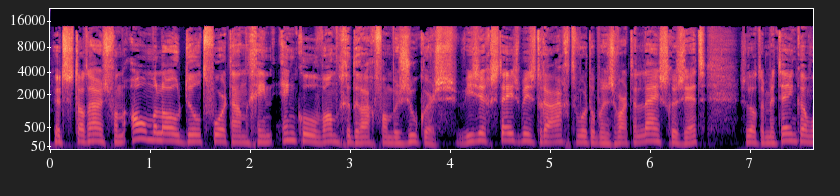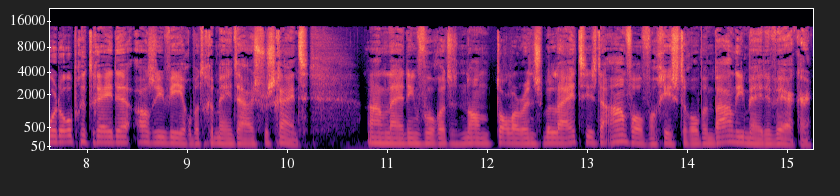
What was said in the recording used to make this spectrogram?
Het stadhuis van Almelo duldt voortaan geen enkel wangedrag van bezoekers. Wie zich steeds misdraagt wordt op een zwarte lijst gezet... zodat er meteen kan worden opgetreden als hij weer op het gemeentehuis verschijnt. Aanleiding voor het non-tolerance beleid is de aanval van gisteren op een Bali-medewerker.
